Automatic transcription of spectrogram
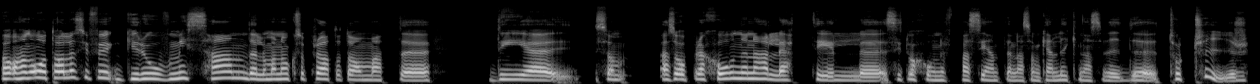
Ja, han åtalas ju för grov misshandel och man har också pratat om att eh, det som, alltså operationerna har lett till eh, situationer för patienterna som kan liknas vid eh, tortyr.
